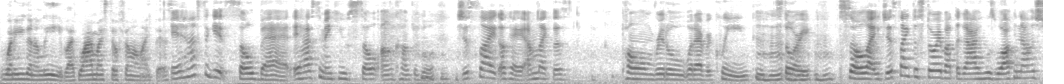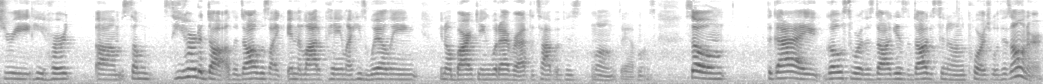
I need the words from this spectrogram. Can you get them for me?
when are you going to leave? Like why am i still feeling like this? It has to get so bad. It has to make you so uncomfortable. Mm-hmm. Just like okay, I'm like the poem riddle whatever queen mm-hmm, story. So like just like the story about the guy who's walking down the street, he heard um, some he heard a dog. The dog was like in a lot of pain, like he's wailing, you know, barking, whatever, at the top of his lungs. They have lungs. So the guy goes to where this dog is. The dog is sitting on the porch with his owner.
